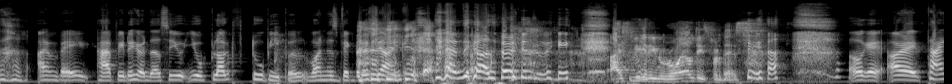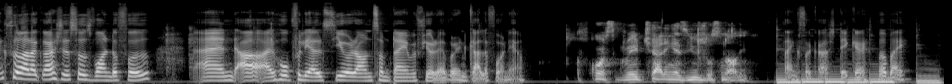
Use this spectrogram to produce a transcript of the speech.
I'm very happy to hear that. So you, you plugged two people. One is Victor Cheng and the other is me. I should be getting royalties for this. Okay. All right. Thanks a lot, Akash. This was wonderful. And uh, I hopefully I'll see you around sometime if you're ever in California. Of course, great chatting as usual, Sonali. Thanks, Akash. Take care. Bye bye. Bye.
